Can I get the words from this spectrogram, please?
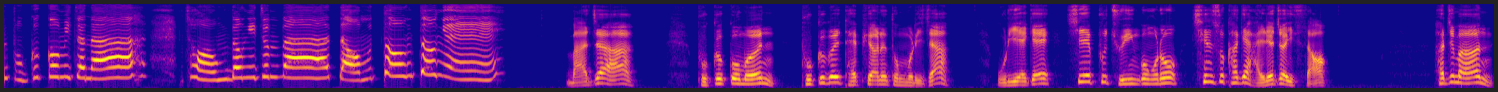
귀여운 북극곰이잖아. 저 엉덩이 좀 봐. 너무 통통해. 맞아. 북극곰은 북극을 대표하는 동물이자 우리에게 CF 주인공으로 친숙하게 알려져 있어. 하지만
